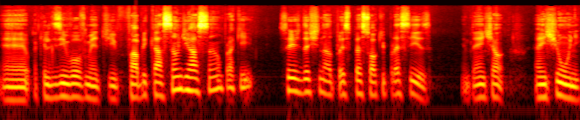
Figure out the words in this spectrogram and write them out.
é, aquele desenvolvimento de fabricação de ração para que seja destinado para esse pessoal que precisa? Então a gente, a gente une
